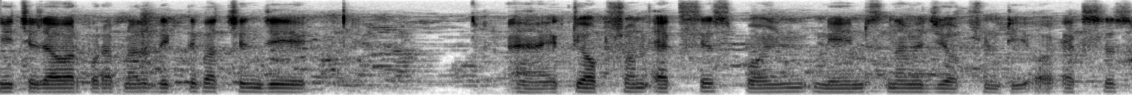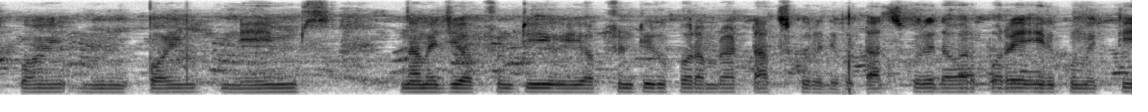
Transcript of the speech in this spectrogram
নিচে যাওয়ার পরে আপনারা দেখতে পাচ্ছেন যে একটি অপশন অ্যাক্সেস পয়েন্ট নেমস নামে যে অপশনটি অ্যাক্সেস পয়েন্ট পয়েন্ট নেমস নামে যে অপশনটি এই অপশনটির উপর আমরা টাচ করে দেব। টাচ করে দেওয়ার পরে এরকম একটি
